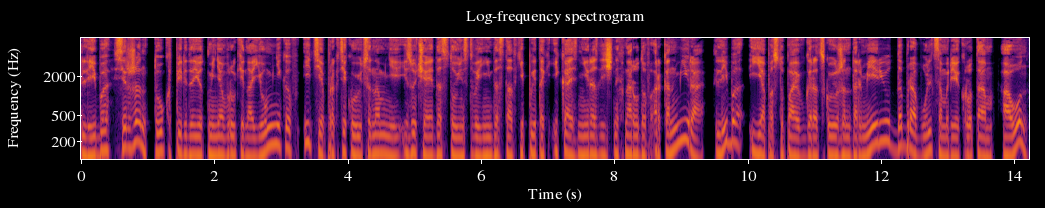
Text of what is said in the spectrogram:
Либо сержант Тук передает меня в руки наемников, и те практикуются на мне, изучая достоинства и недостатки пыток и казней различных народов Арканмира, либо я поступаю в городскую жандармерию добровольцем-рекрутом, а он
